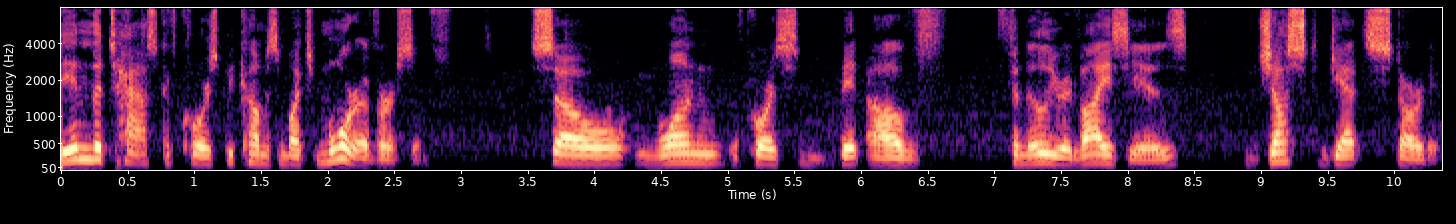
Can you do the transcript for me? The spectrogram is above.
then the task, of course, becomes much more aversive. So, one, of course, bit of familiar advice is just get started.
